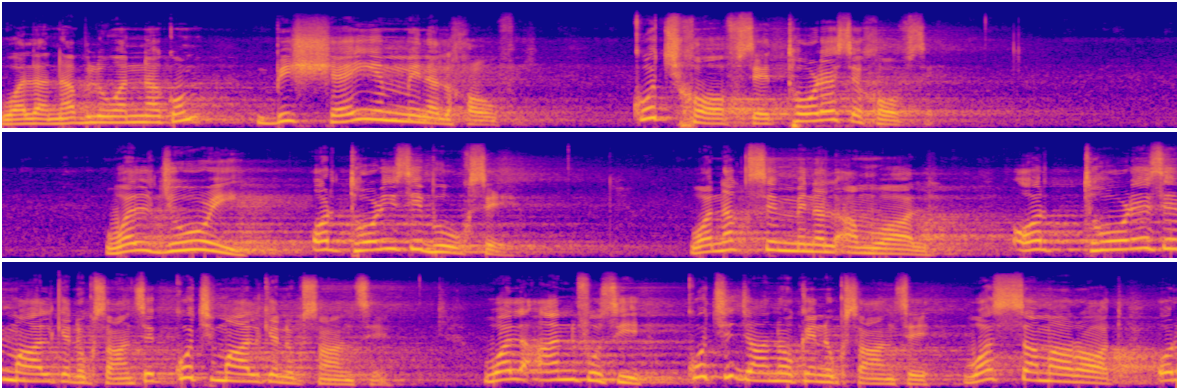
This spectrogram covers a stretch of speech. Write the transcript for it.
والا نبل ون کم بشعیم من الخوف۔ کچھ خوف سے، تھوڑے سے خوف سے۔ ولجوئی اور تھوڑی سی بھوک سے۔ و نقص من الاموال، اور تھوڑے سے مال کے نقصان سے، کچھ مال کے نقصان سے۔ ولانفسی کچھ جانوں کے نقصان سے۔ وسمارات اور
